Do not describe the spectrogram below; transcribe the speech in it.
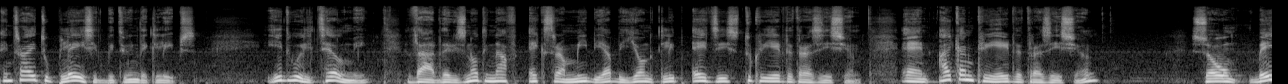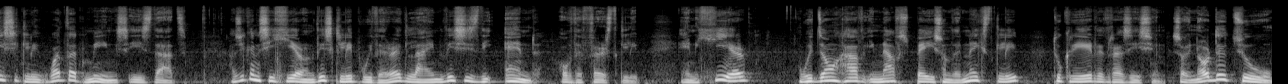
and try to place it between the clips, it will tell me that there is not enough extra media beyond clip edges to create the transition and I can create the transition so basically what that means is that as you can see here on this clip with the red line, this is the end of the first clip. And here we don't have enough space on the next clip to create the transition. So in order to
